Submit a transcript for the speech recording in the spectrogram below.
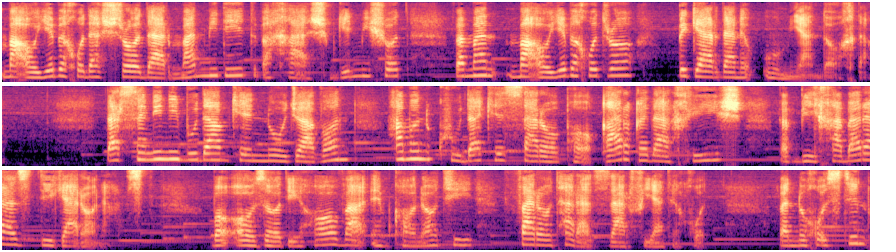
معایب خودش را در من می‌دید و خشمگین می‌شد و من معایب خود را به گردن او میانداختم. در سنینی بودم که نوجوان همان کودک سراپا غرق در خیش و بیخبر از دیگران است. با آزادی ها و امکاناتی فراتر از ظرفیت خود و نخستین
